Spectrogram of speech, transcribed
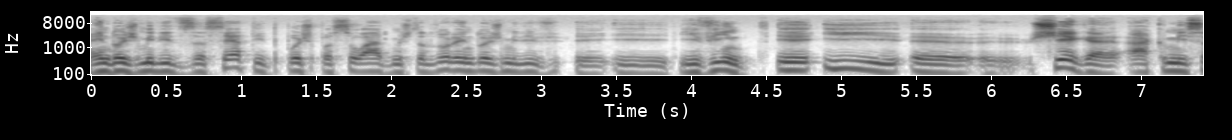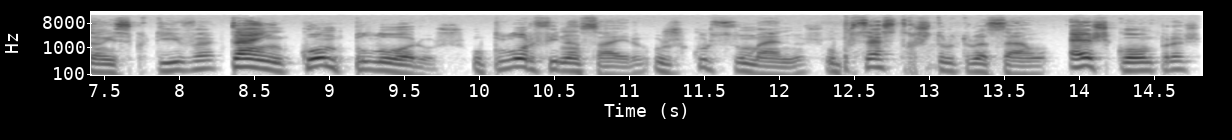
em 2017 e depois passou a administradora em 2020 e, e chega à Comissão Executiva, tem como pelouros o pelouro financeiro, os recursos humanos, o processo de reestruturação, as compras,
